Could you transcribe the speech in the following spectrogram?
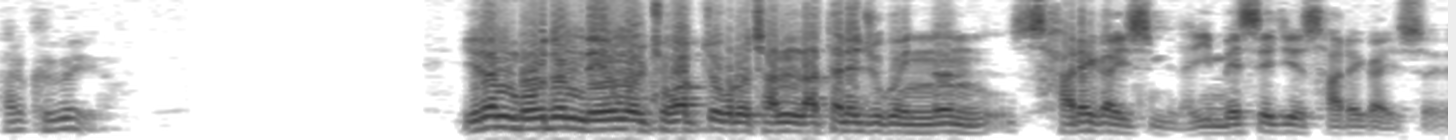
바로 그거예요. 이런 모든 내용을 종합적으로 잘 나타내주고 있는 사례가 있습니다. 이 메시지의 사례가 있어요.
